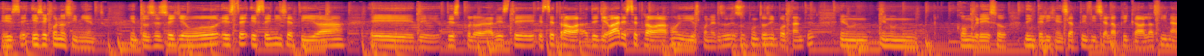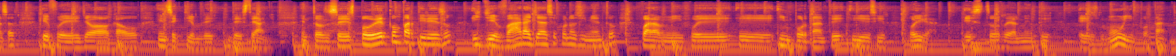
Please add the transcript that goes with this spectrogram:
ese, conocimiento. Entonces se llevó este, esta iniciativa eh, de, explorar este, este trabajo, de llevar este trabajo y exponer esos, puntos importantes en en un Congreso de Inteligencia Artificial aplicado a las finanzas que fue llevado a cabo en septiembre de este año. Entonces, poder compartir eso y llevar allá ese conocimiento para mí fue eh, importante y decir, oiga, esto realmente es muy importante.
